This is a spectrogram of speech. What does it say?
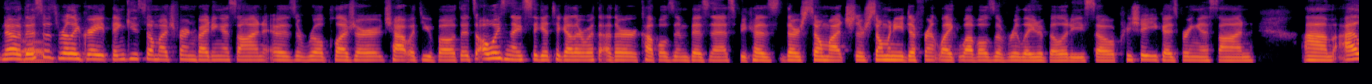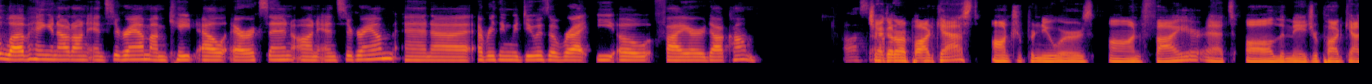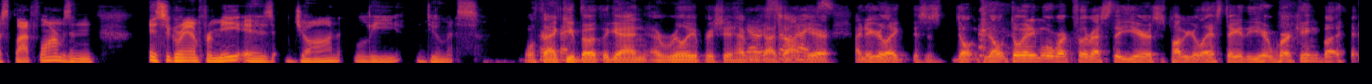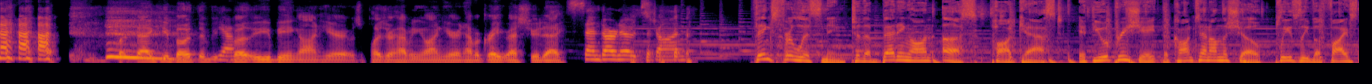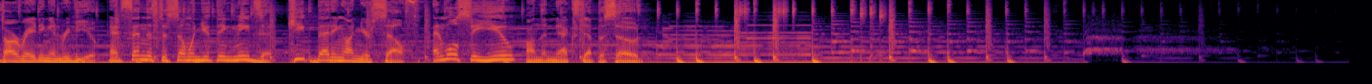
No, this Um, was really great. Thank you so much for inviting us on. It was a real pleasure to chat with you both. It's always nice to get together with other couples in business because there's so much, there's so many different like levels of relatability. So appreciate you guys bringing us on. Um, I love hanging out on Instagram. I'm Kate L. Erickson on Instagram, and uh, everything we do is over at eofire.com. Awesome. Check out our podcast, Entrepreneurs on Fire, at all the major podcast platforms. And Instagram for me is John Lee Dumas. Well, thank you both again. I really appreciate having Yeah, you guys so on nice. here. I know you're like, this is don't don't do any more work for the rest of the year. This is probably your last day of the year working, but but thank you both of Yeah. both of you being on here. It was a pleasure having you on here, and have a great rest of your day. Send our notes, John. Thanks for listening to the Betting on Us podcast. If you appreciate the content on the show, please leave a five star rating and review and send this to someone you think needs it. Keep betting on yourself, and we'll see you on the next episode.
